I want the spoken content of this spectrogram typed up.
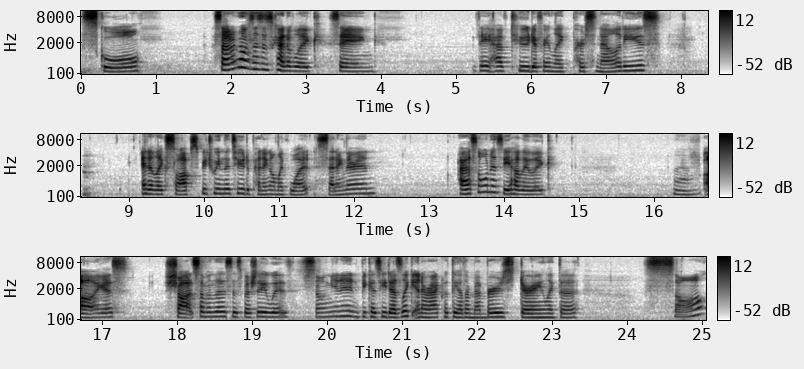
school. So I don't know if this is kind of like saying they have two different like personalities and it like swaps between the two depending on like what setting they're in. I also want to see how they like oh, I guess shot some of this, especially with Sung in it, because he does like interact with the other members during like the song.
